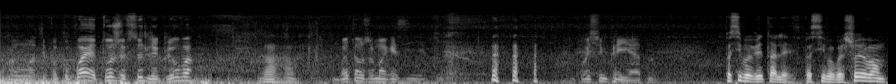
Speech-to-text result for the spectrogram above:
Вот, и покупаю тоже все для клёва Ага. в этом же магазине. Очень приятно. Спасибо, Виталий. Спасибо большое вам.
